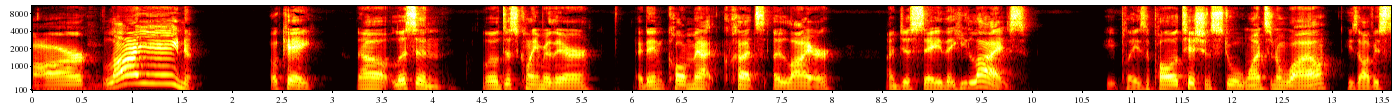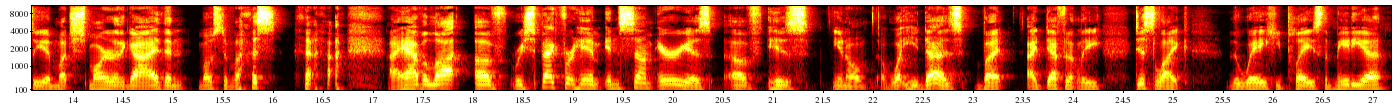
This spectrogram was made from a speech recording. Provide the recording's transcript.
are lying. Okay, now listen. Little disclaimer there. I didn't call Matt Cutts a liar. I just say that he lies. He plays a politician stool once in a while. He's obviously a much smarter guy than most of us. I have a lot of respect for him in some areas of his, you know, what he does, but I definitely dislike the way he plays the media.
